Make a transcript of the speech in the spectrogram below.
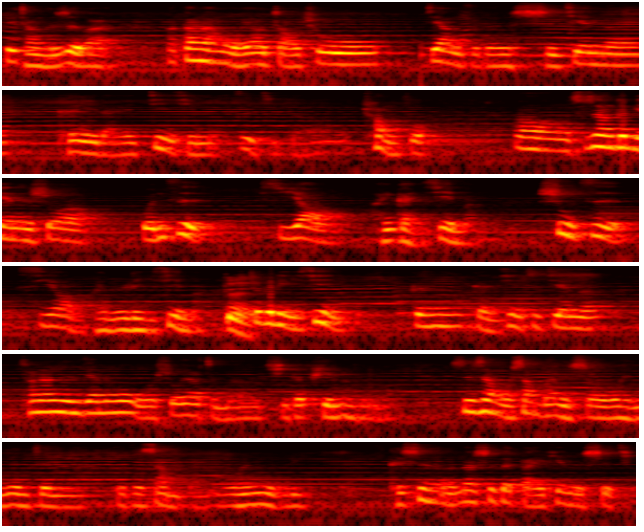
非常的热爱。那当然，我要找出这样子的时间呢，可以来进行自己的创作。哦，时常跟别人说，文字需要很感性嘛，数字需要很理性嘛。对，这个理性跟感性之间呢，常常人家都问我说要怎么取得平衡。事实上，我上班的时候我很认真，我在上班，我很努力。可是呢，那是在白天的事情。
